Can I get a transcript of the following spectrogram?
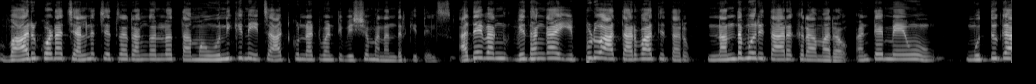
వారు కూడా చలనచిత్ర రంగంలో తమ ఉనికిని చాటుకున్నటువంటి విషయం మనందరికీ తెలుసు. అదే విధంగా ఇప్పుడు ఆ తర్వాతి తరం నందమూరి తారక రామారావు అంటే మేము ముద్దుగా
